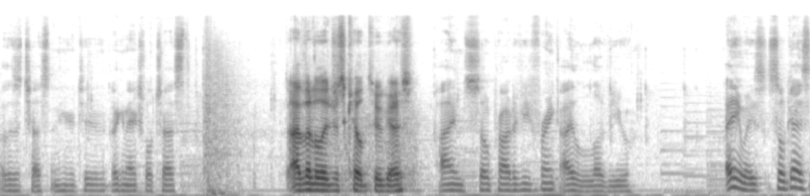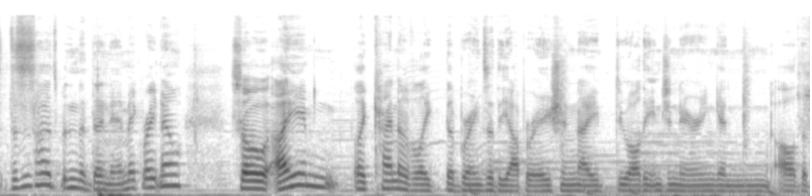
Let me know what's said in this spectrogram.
Oh, there's a chest in here too, like an actual chest. I literally just killed two guys. I'm so proud of you, Frank. I love you. Anyways, so guys, this is how it's been the dynamic right now. So I am like kind of like the brains of the operation. I do all the engineering and all the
